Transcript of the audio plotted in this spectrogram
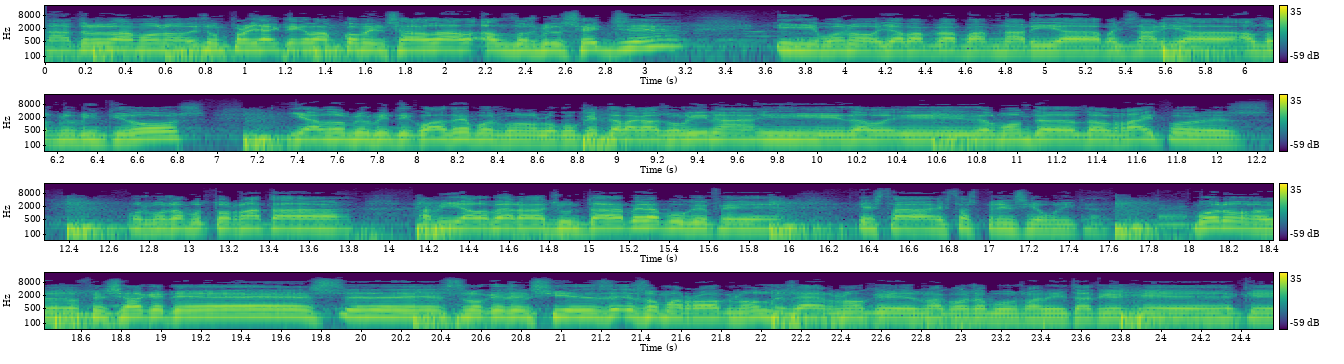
Nosaltres, bueno, és un projecte que vam començar el 2016 i bueno, ja vam, vam anar vaig anar-hi al 2022 i al 2024 pues, bueno, el coquet de la gasolina i del, i del món del, del ride pues, pues, mos hem tornat a, a mi i a l'Albert a juntar per a poder fer esta, esta experiència única. Bueno, l'especial que té és, és el que en si és, és el Marroc, no? el desert, no? que és una cosa, pues, la veritat que, que, que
